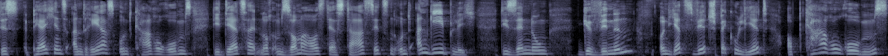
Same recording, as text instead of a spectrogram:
des Pärchens Andreas und Caro Robens, die derzeit noch im Sommerhaus der Stars sitzen und angeblich die Sendung gewinnen. Und jetzt wird spekuliert, ob Caro Robens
